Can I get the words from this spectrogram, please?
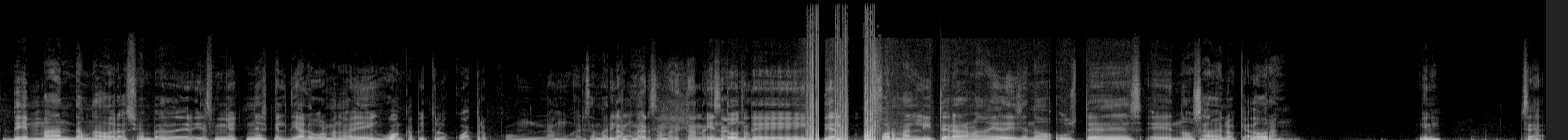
Demanda una adoración verdadera. Y el Señor tiene aquel diálogo, hermano, en Juan capítulo 4 con la mujer la samaritana. mujer samaritana, en exacto. donde de alguna forma literal, hermano, ella dice, no, ustedes eh, no saben lo que adoran. Mire, o sea,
